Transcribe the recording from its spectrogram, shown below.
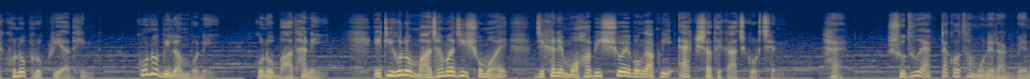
এখনও প্রক্রিয়াধীন, কোনো বিলম্ব নেই। কোনো বাধা নেই। এটি হলো মাঝামাঝি সময় যেখানে মহাবিশ্ব এবং আপনি একসাথে কাজ করছেন। হ্যাঁ শুধু একটা কথা মনে রাখবেন,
